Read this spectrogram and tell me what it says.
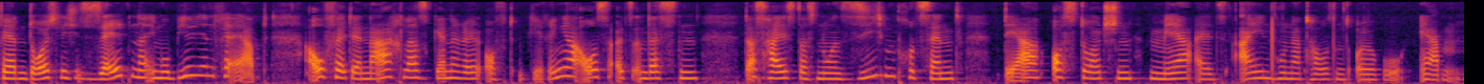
werden deutlich seltener Immobilien vererbt, auch fällt der Nachlass generell oft geringer aus als im Westen. Das heißt, dass nur 7% der Ostdeutschen mehr als 100.000 Euro erben.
